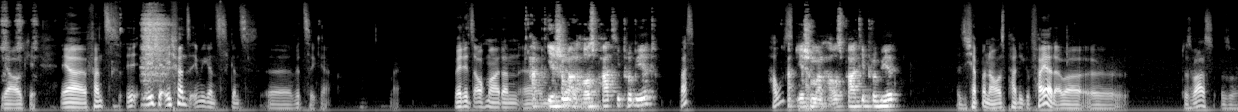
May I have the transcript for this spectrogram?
Ja, okay. Ja, fand's, ich, ich fand's irgendwie ganz, ganz äh, witzig, ja. Werd jetzt auch mal dann. Äh, Habt ihr schon mal Hausparty probiert? Was? Haus? Habt ihr schon mal Hausparty probiert? Also ich habe mal eine Hausparty gefeiert, aber äh, das war's. Also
